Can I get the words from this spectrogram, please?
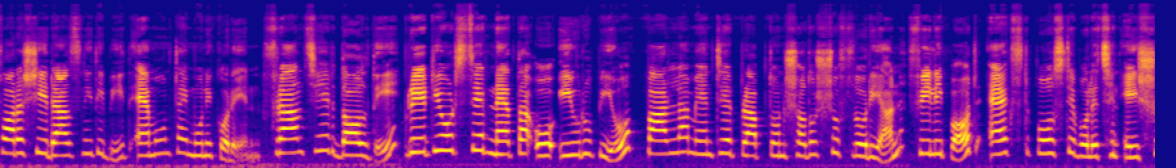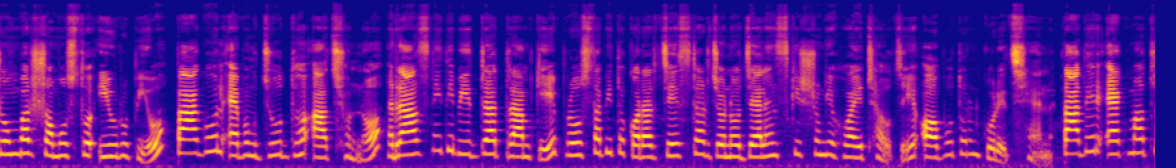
ফরাসি রাজনীতিবিদ এমনটাই মনে করেন, ফ্রান্সের দল দে প্রেটিওর্সের নেতা ও ইউরোপীয় পার্লামেন্টের প্রাক্তন সদস্য ফ্লোরিয়ান ফিলিপট এক্সট পোস্টে বলেছেন, এই সোমবার সমস্ত ইউরোপীয় পাগল এবং যুদ্ধ আচ্ছন্ন রাজনীতিবিদরা ট্রাম্পকে প্রস্তাবিত করার চেষ্টার জন্য জেলেন্সকির সঙ্গে হোয়াইট হাউসে অবতরণ করেছেন। তাদের একমাত্র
